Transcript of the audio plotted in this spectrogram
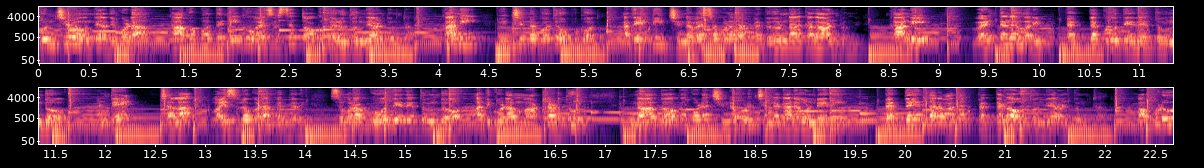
కొంచెమే ఉంది అది కూడా కాకపోతే నీకు వయసు వస్తే తోక పెరుగుతుంది అంటుంటా. కానీ ఈ చిన్న కోతి ఒప్పుకోదు. అదేంటి? చిన్న వయసులో కూడా నాకు పెద్దది ఉండాలి కదా అంటుంది. కానీ వెంటనే మరి పెద్ద కోతి ఏదైతే ఉందో అంటే చాలా వయసులో కూడా పెద్దది. సో మరి ఆ కోతి ఏదైతే ఉందో అది కూడా మాట్లాడుతూ నా తోక కూడా చిన్నప్పుడు చిన్నగానే ఉండేది పెద్ద అయిన తర్వాత పెద్దగా అవుతుంది అని అంటుంటా. అప్పుడు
